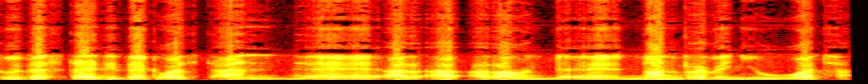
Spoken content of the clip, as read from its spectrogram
to the study that was done uh, ar- ar- around uh, non-revenue water,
